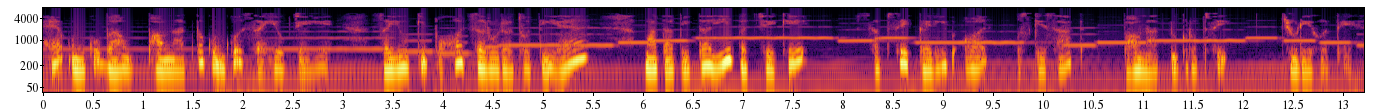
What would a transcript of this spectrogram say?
है उनको भाव, भावनात्मक उनको सहयोग चाहिए। सहयोग की बहुत ज़रूरत होती है। माता पिता ही बच्चे के सबसे करीब और उसके साथ भावनात्मक रूप से जुड़े होते हैं।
